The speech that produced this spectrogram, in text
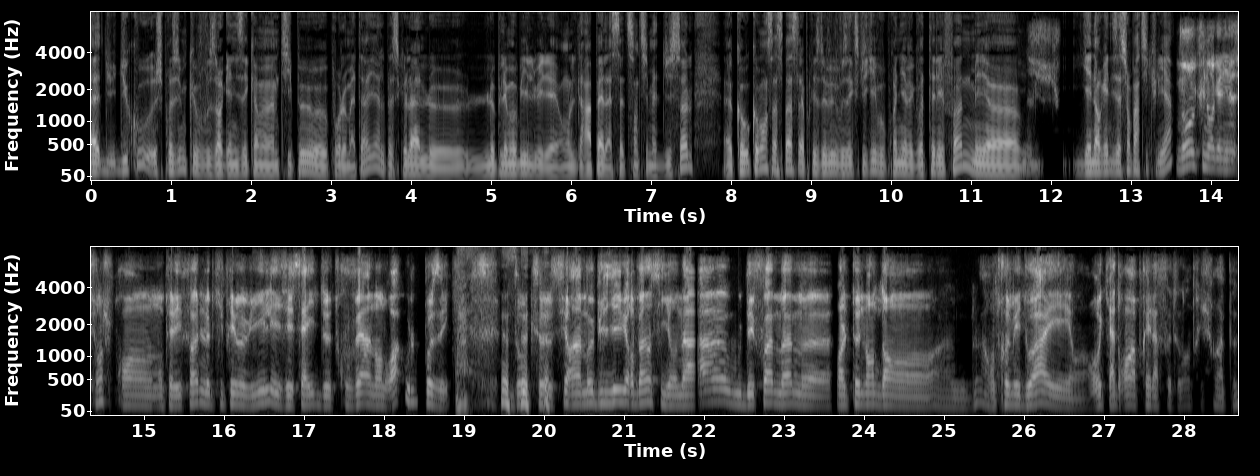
Euh, du, du coup, je présume que vous organisez quand même un petit peu euh, pour le matériel, parce que là, le, le Playmobil, lui, on le rappelle, à 7 cm du sol. Euh, co- comment ça se passe la prise de vue? Vous expliquez, vous preniez avec votre téléphone, mais euh, il y a une organisation particulière? Non, aucune organisation. Je prends mon téléphone, le petit Playmobil, et j'essaye de trouver un endroit où le poser. Donc euh, sur un mobilier urbain s'il y en a, ou des fois même en le tenant dans, entre mes doigts et en recadrant après la photo, en trichant un peu,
